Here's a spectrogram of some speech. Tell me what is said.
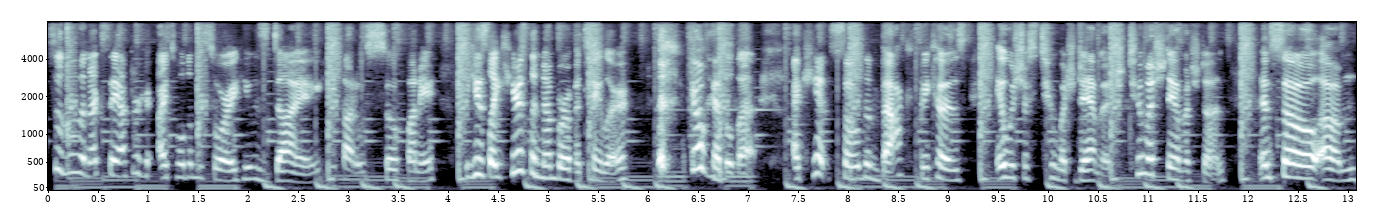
So then the next day after I told him the story, he was dying. He thought it was so funny. He was like, here's the number of a tailor. Go handle that. I can't sew them back because it was just too much damage, too much damage done. And so, um,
